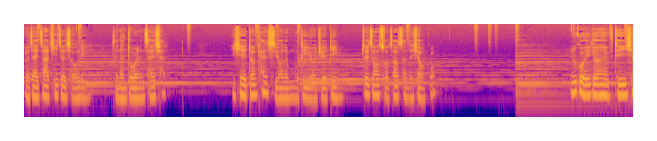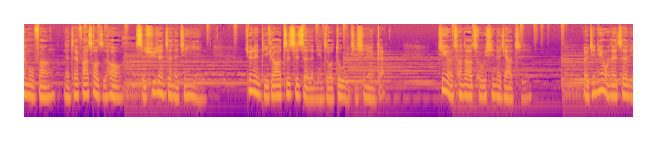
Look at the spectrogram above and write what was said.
而在诈欺者手里则能夺人财产。一切端看使用的目的而决定，最终所造成的效果。如果一个 NFT 项目方能在发售之后持续认真的经营，就能提高支持者的粘着度以及信任感，进而创造出新的价值。而今天我在这里，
